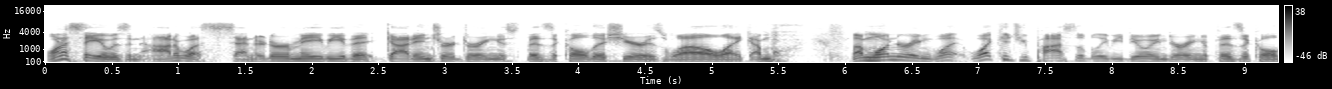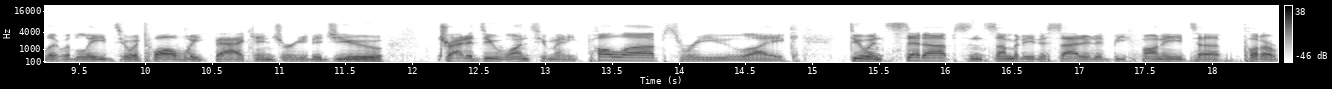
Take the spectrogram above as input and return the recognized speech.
I want to say it was an Ottawa Senator maybe that got injured during his physical this year as well? Like I'm. I'm wondering what what could you possibly be doing during a physical that would lead to a 12 week back injury? Did you try to do one too many pull ups? Were you like doing sit ups and somebody decided it'd be funny to put a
